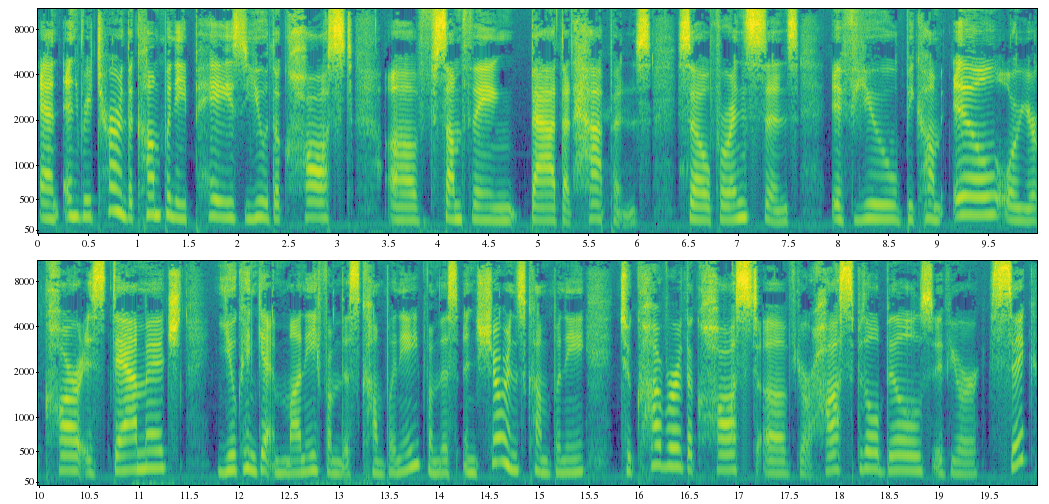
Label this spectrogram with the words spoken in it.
and in return, the company pays you the cost of something bad that happens. So, for instance, if you become ill or your car is damaged, you can get money from this company, from this insurance company, to cover the cost of your hospital bills if you're sick,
